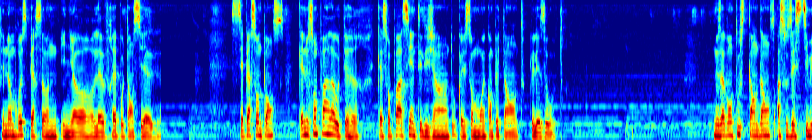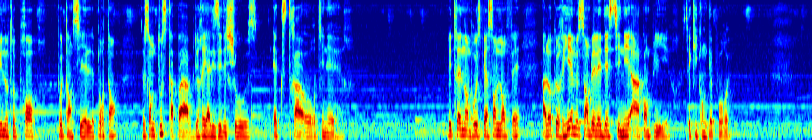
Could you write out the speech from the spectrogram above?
De nombreuses personnes ignorent leur vrai potentiel. Ces personnes pensent qu'elles ne sont pas à la hauteur, qu'elles ne sont pas assez intelligentes ou qu'elles sont moins compétentes que les autres. Nous avons tous tendance à sous-estimer notre propre potentiel. Pourtant, nous sommes tous capables de réaliser des choses extraordinaires. De très nombreuses personnes l'ont fait alors que rien ne semblait les destiner à accomplir ce qui comptait pour eux.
